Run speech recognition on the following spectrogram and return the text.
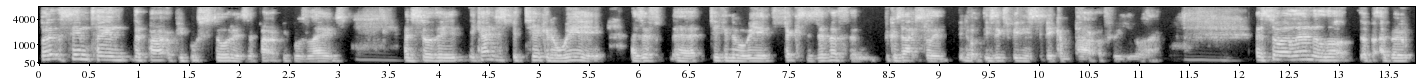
But at the same time, they're part of people's stories, they're part of people's lives. And so they, they can't just be taken away as if uh, taking them away fixes everything, because actually, you know, these experiences become part of who you are. And so I learned a lot about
